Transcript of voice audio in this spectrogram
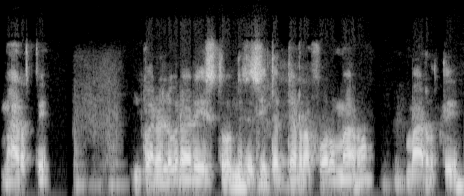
Marte. Y para lograr esto necesita terraformar Marte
